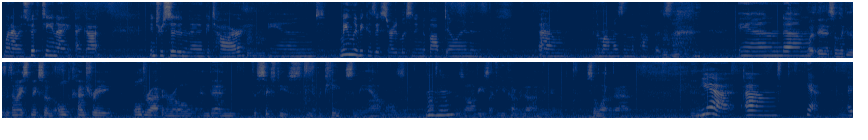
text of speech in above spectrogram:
when I was 15, I, I got interested in the guitar, Mhm. and mainly because I started listening to Bob Dylan and um, the Mamas and the Papas. Mhm. and um, Well, it sounds like it was a nice mix of old country, old rock and roll, and then the '60s. You know, the Kinks and the Animals and Mhm. the Zombies. I think you covered that on your new. So a lot of that. Yeah, um, yeah. I,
